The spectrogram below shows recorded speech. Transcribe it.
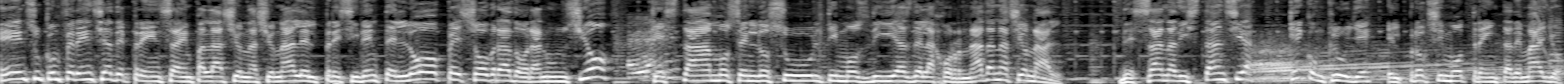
En su conferencia de prensa en Palacio Nacional, el presidente López Obrador anunció que estamos en los últimos días de la Jornada Nacional de Sana Distancia que concluye el próximo 30 de mayo.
